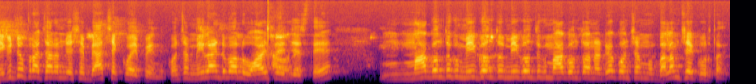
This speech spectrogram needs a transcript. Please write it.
నెగిటివ్ ప్రచారం చేసే బ్యాచ్ ఎక్కువైపోయింది. కొంచెం మీలాంటి వాళ్ళు వాయిస్ రేజ్ చేస్తే మా గొంతుకు మీ గొంతు మీ గొంతుకు మా గొంతు అన్నట్టుగా కొంచెం బలం చేకూరుతుంది.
